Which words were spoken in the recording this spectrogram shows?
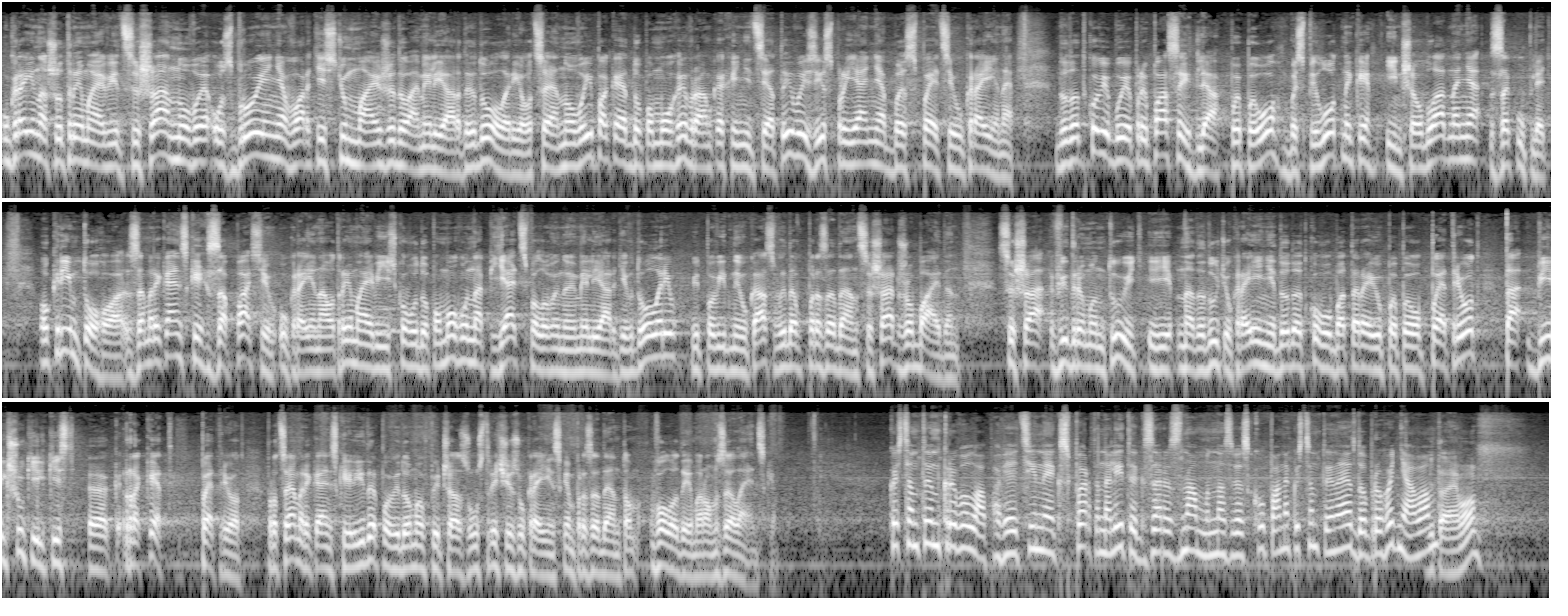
Україна ж отримає від США нове озброєння вартістю майже 2 мільярди доларів. Це новий пакет допомоги в рамках ініціативи зі сприяння безпеці України. Додаткові боєприпаси для ППО, безпілотники, інше обладнання закуплять. Окрім того, з американських запасів Україна отримає військову допомогу на 5,5 мільярдів доларів. Відповідний указ видав президент США Джо Байден. США відремонтують і нададуть Україні додаткову батарею ППО Петріот та більшу кількість е, ракет. Петріот про це американський лідер повідомив під час зустрічі з українським президентом Володимиром Зеленським. Костянтин Криволап, авіаційний експерт, аналітик, зараз з нами на зв'язку. Пане Костянтине, доброго дня вам. Вітаємо.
